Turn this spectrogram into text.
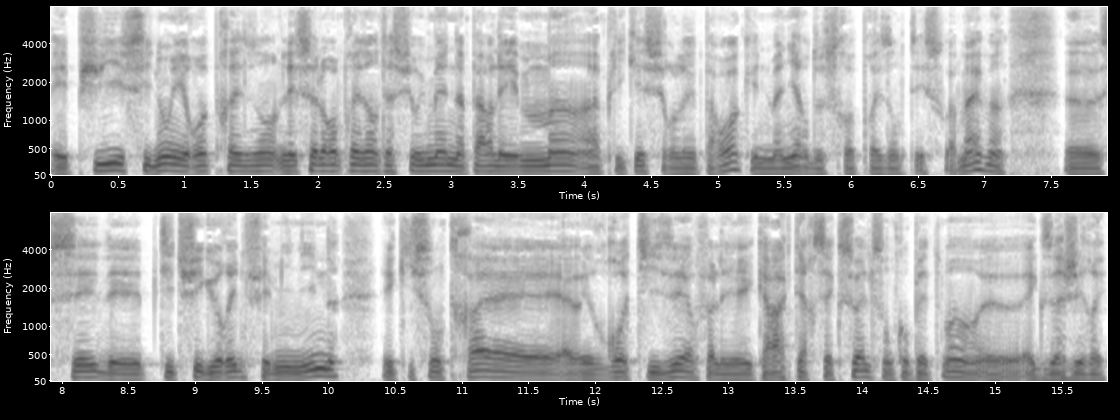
Et puis, sinon, il représente les seules représentations humaines à part les mains appliquées sur les parois, qui est une manière de se représenter soi-même. Euh, c'est des petites figurines féminines et qui sont très érotisées. Enfin, les caractères sexuels sont complètement euh, exagérés.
